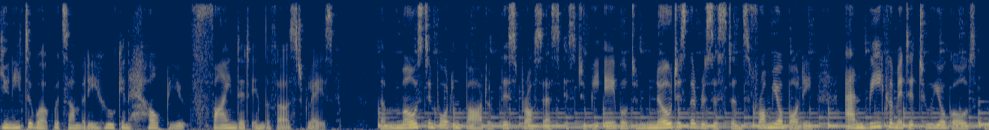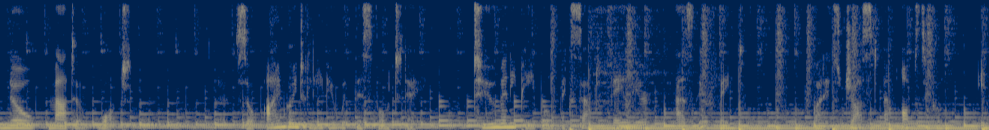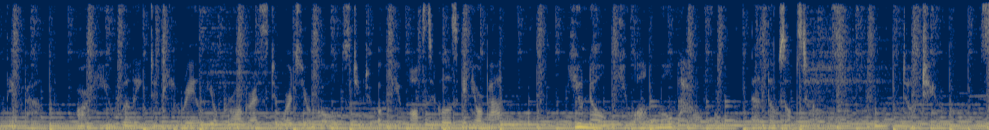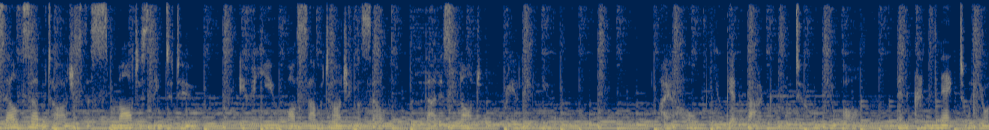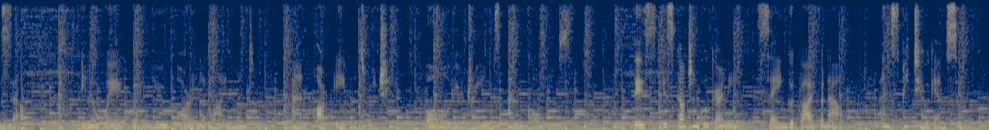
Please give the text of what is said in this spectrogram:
you need to work with somebody who can help you find it in the first place. The most important part of this process is to be able to notice the resistance from your body and be committed to your goals no matter what. So, I'm going to leave you with this thought today. Too many people accept failure as their fate, but it's just an obstacle in their path. Are you willing to derail your progress towards your goals due to a few obstacles in your path? You know you are more powerful than those obstacles, don't you? Self sabotage is the smartest thing to do. If you are sabotaging yourself, that is not This is Kanchan Kulkarni saying goodbye for now and speak to you again soon.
